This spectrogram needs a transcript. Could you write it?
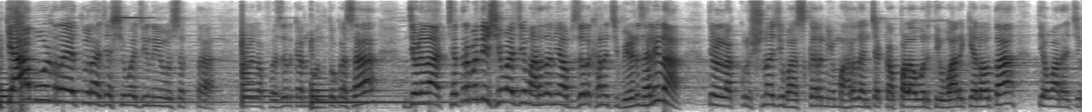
क्या बोल रहा है तू राजा शिवाजी? नाही येऊ शकता. त्यावेळेला फजल खान बोलतो कसा? ज्यावेळेला छत्रपती शिवाजी महाराजांनी अफजल खानाची भेट झाली ना त्यावेळेला कृष्णाजी भास्करांनी महाराजांच्या कपाळावरती वार केला होता. त्या वाराची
